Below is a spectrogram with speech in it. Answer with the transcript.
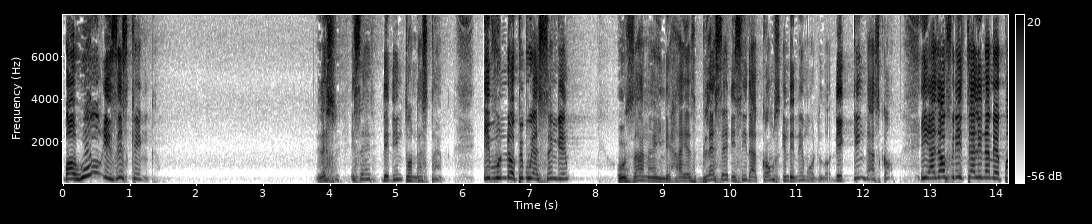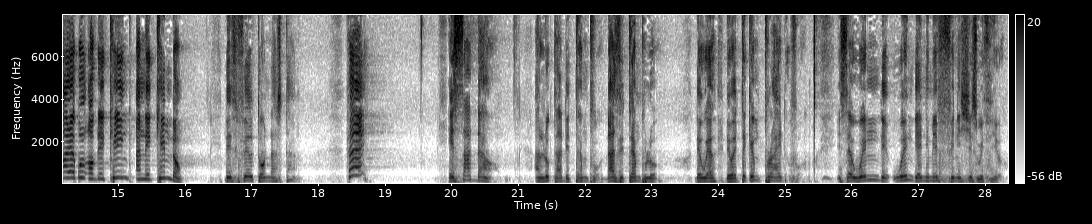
But who is this king? Let's, he said they didn't understand. Even though people were singing, Hosanna in the highest, blessed is he that comes in the name of the Lord. The king has come. He has just finished telling them a parable of the king and the kingdom. They failed to understand. Hey, he sat down and looked at the temple. That's the temple oh. they were, they were taking pride for. He said, when the, when the enemy finishes with you,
